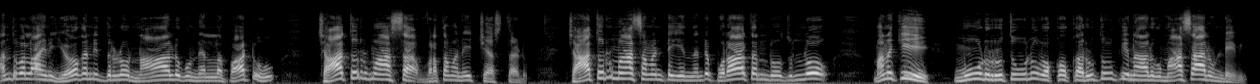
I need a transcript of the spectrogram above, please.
అందువల్ల ఆయన యోగ నిద్రలో నాలుగు నెలల పాటు చాతుర్మాస వ్రతం అనేది చేస్తాడు. చాతుర్మాసం అంటే ఏంటంటే పురాతన రోజుల్లో మనకి మూడు ఋతువులు ఒక్కొక్క ఋతువుకి నాలుగు మాసాలు ఉండేవి.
